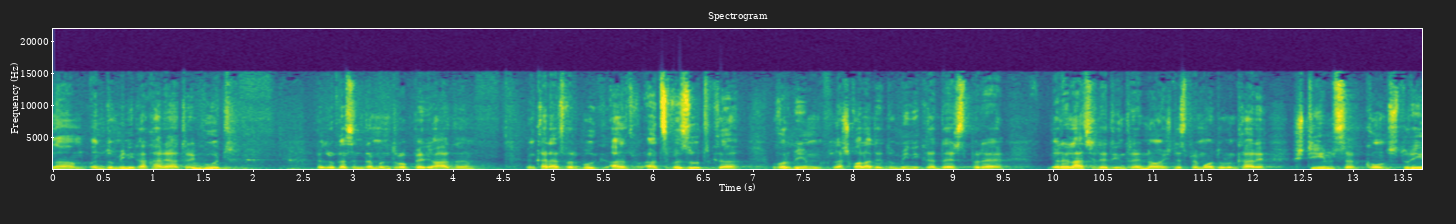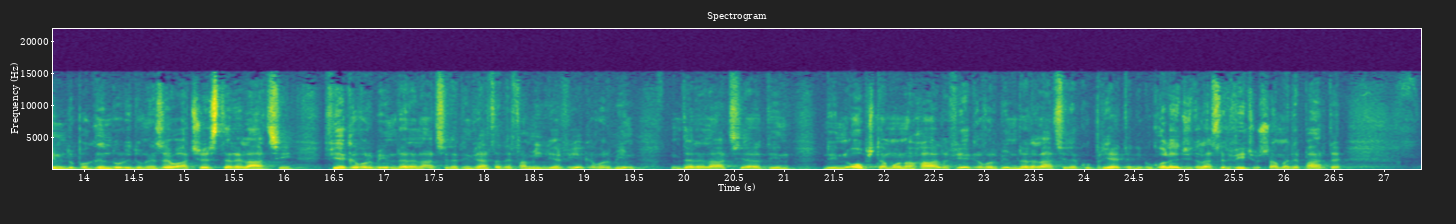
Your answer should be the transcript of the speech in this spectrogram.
la, în duminica care a trecut, pentru că suntem într-o perioadă în care ați, vorbut, ați, ați văzut că vorbim la școala de duminică despre relațiile dintre noi și despre modul în care știm să construim după gândul lui Dumnezeu aceste relații, fie că vorbim de relațiile din viața de familie, fie că vorbim de relația din, din obștea monahală, fie că vorbim de relațiile cu prietenii, cu colegii de la serviciu și așa mai departe,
